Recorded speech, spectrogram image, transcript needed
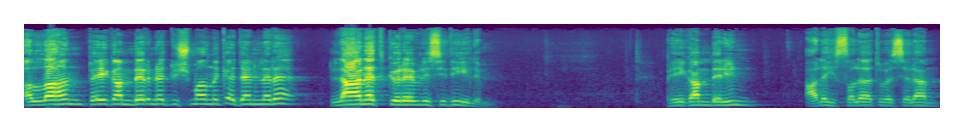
Allah'ın peygamberine düşmanlık edenlere lanet görevlisi değilim. Peygamberin aleyhissalatu vesselam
